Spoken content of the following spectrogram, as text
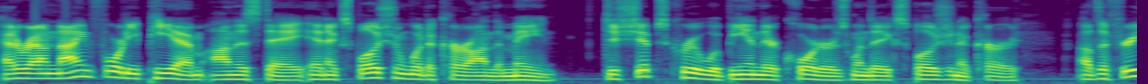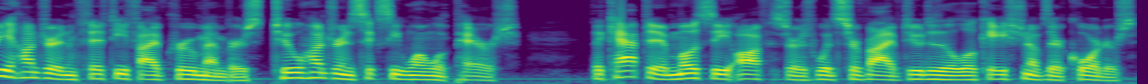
At around 9:40 p.m. on this day, an explosion would occur on the Maine. The ship's crew would be in their quarters when the explosion occurred. Of the 355 crew members, 261 would perish. The captain and most of the officers would survive due to the location of their quarters.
